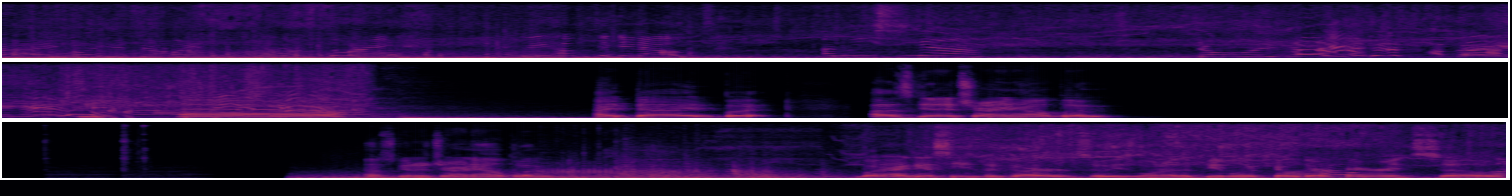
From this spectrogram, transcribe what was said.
Hey, what are you doing? Sorry. We have to get out. Amicia. Don't leave me! I'm begging you! Oh. I died, but I was gonna try and help him. I was gonna try and help him. But I guess he's the guard, so he's one of the people that killed our parents, so.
